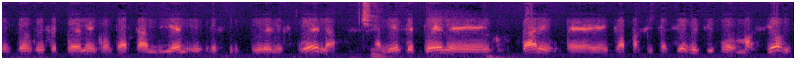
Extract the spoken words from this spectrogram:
entonces se pueden encontrar también infraestructura en la escuela. Sí. También se pueden eh, encontrar en eh, capacitaciones y formación,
